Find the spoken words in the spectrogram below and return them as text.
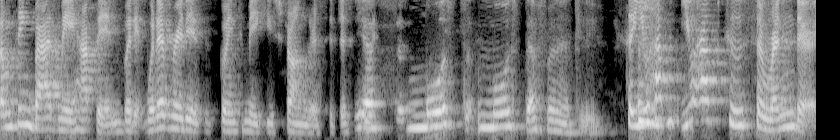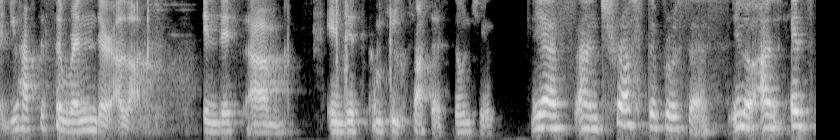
Something bad may happen but it, whatever it is it's going to make you stronger. So just yes most most definitely. So you have you have to surrender. You have to surrender a lot in this um in this complete process don't you? Yes and trust the process. You know and it's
